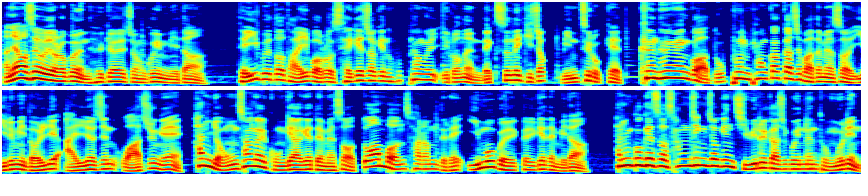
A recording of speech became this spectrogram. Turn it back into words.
안녕하세요 여러분 흑열정구입니다. 데이브 더 다이버로 세계적인 호평을 이뤄낸 넥슨의 기적 민트로켓 큰 흥행과 높은 평가까지 받으면서 이름이 널리 알려진 와중에 한 영상을 공개하게 되면서 또 한 번 사람들의 이목을 끌게 됩니다. 한국에서 상징적인 지위를 가지고 있는 동물인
